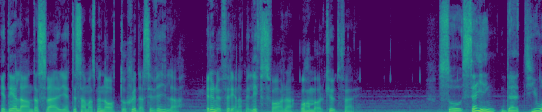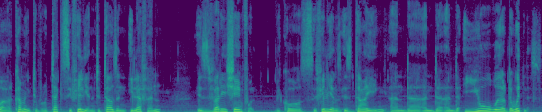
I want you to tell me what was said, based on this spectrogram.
i det land där Sverige tillsammans med NATO skyddar civila, är det nu förenat med livsfara och ha mörk hudfärg. So saying that you are coming to protect civilians in 2011 is very shameful because civilians is dying and uh, and uh, and you were the witness.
